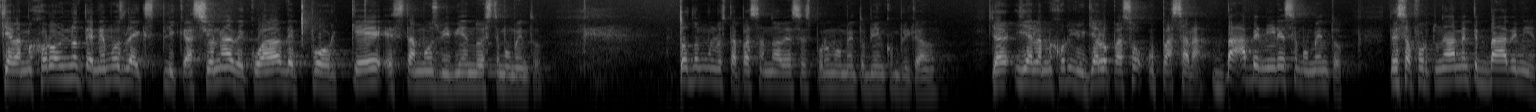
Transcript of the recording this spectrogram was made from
que a lo mejor hoy no tenemos la explicación adecuada de por qué estamos viviendo este momento. Todo el mundo está pasando a veces por un momento bien complicado. y a lo mejor ya lo pasó o pasará. Va a venir ese momento. Desafortunadamente va a venir.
